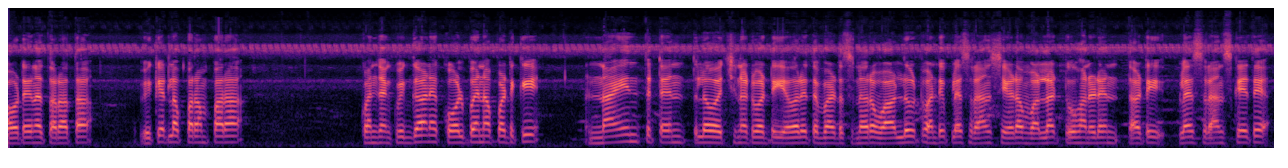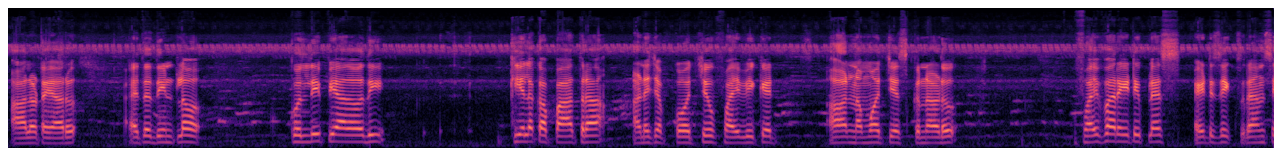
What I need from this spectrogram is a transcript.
అవుట్ అయిన తర్వాత వికెట్ల పరంపర కొంచెం క్విక్గానే కోల్పోయినప్పటికీ నైన్త్ టెన్త్లో వచ్చినటువంటి ఎవరైతే బ్యాటర్స్ ఉన్నారో వాళ్ళు ట్వంటీ ప్లస్ రన్స్ చేయడం వల్ల two hundred and thirty plus రన్స్కి అయితే ఆల్అౌట్ అయ్యారు. అయితే దీంట్లో కుల్దీప్ యాదవ్ది కీలక పాత్ర అని చెప్పుకోవచ్చు. ఫైవ్ వికెట్ ఆల్ నమోదు చేసుకున్నాడు. Five for eighty plus eighty six runs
